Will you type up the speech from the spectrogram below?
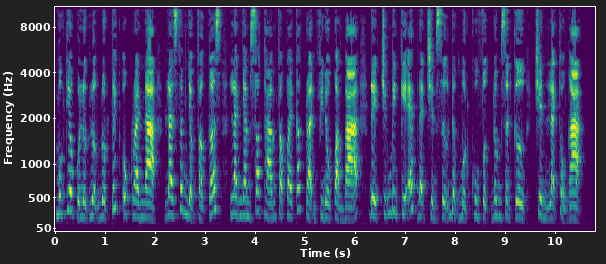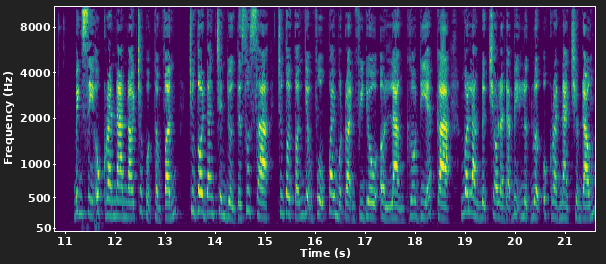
mục tiêu của lực lượng đột kích Ukraine là xâm nhập vào Kursk là nhằm do thám và quay các đoạn video quảng bá để chứng minh Kiev đã chiếm giữ được một khu vực đông dân cư trên lãnh thổ Nga. Binh sĩ Ukraine nói trong cuộc thẩm vấn, chúng tôi đang trên đường tới Susa, chúng tôi có nhiệm vụ quay một đoạn video ở làng Gordievka, ngôi làng được cho là đã bị lực lượng Ukraine chiếm đóng.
